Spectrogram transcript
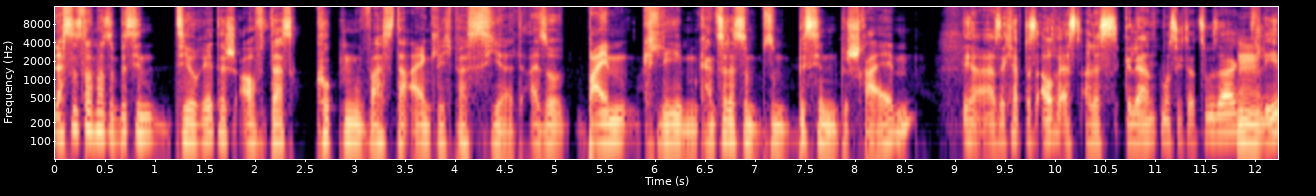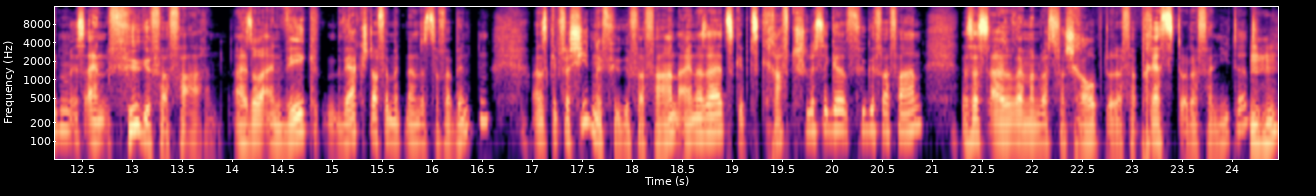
lass uns doch mal so ein bisschen theoretisch auf das gucken, was da eigentlich passiert. Also beim Kleben. Kannst du das so, so ein bisschen beschreiben? Ja, also ich habe das auch erst alles gelernt, muss ich dazu sagen. Mhm. Kleben ist ein Fügeverfahren, also ein Weg, Werkstoffe miteinander zu verbinden. Und es gibt verschiedene Fügeverfahren. Einerseits gibt es kraftschlüssige Fügeverfahren. Das heißt also, wenn man was verschraubt oder verpresst oder vernietet. Mhm.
